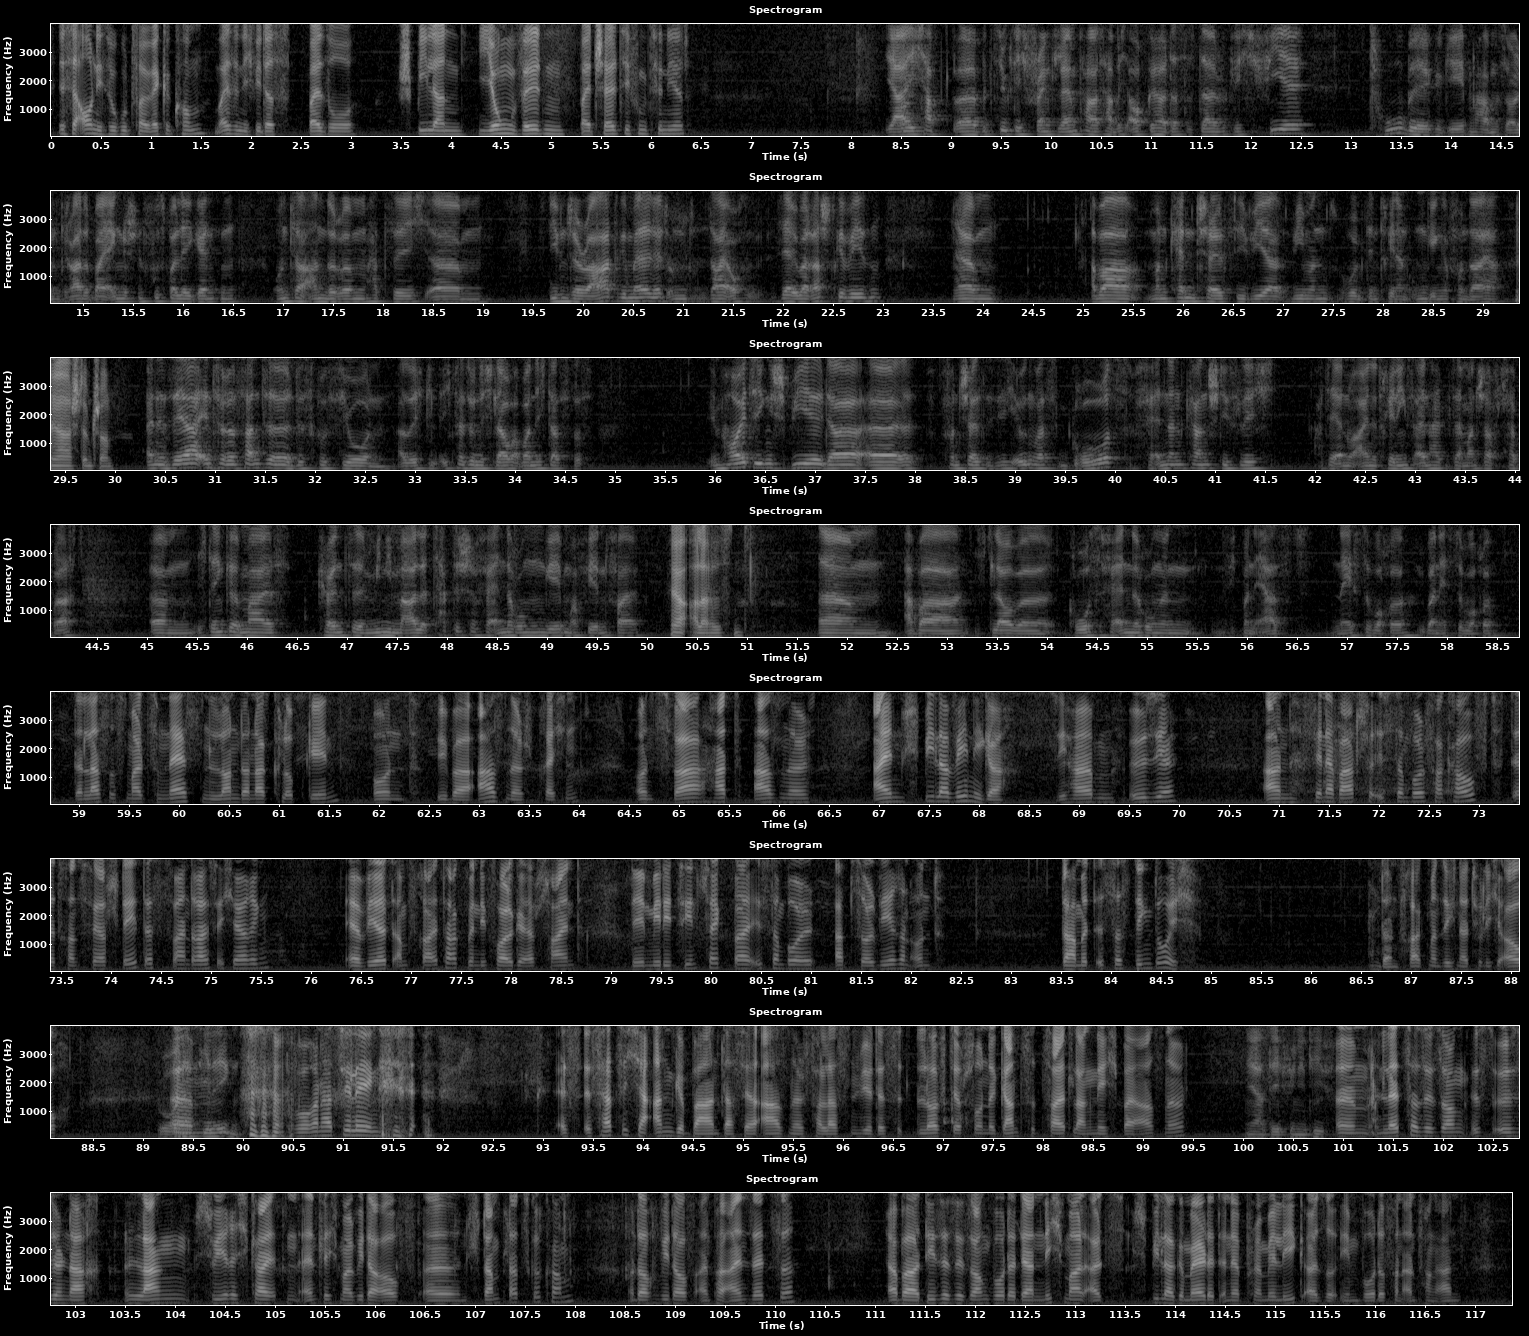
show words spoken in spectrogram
ist er auch nicht so gut weggekommen. Weiß ich nicht, wie das bei so Spielern, jungen, wilden bei Chelsea funktioniert. Ja, ich habe äh, bezüglich Frank Lampard habe ich auch gehört, dass es da wirklich viel Trubel gegeben haben sollen, gerade bei englischen Fußballlegenden. Unter anderem hat sich ähm, Steven Gerrard gemeldet und sei auch sehr überrascht gewesen. Ähm, aber man kennt Chelsea, wie, er, wie man wohl mit den Trainern umginge, von daher Ja, stimmt schon. eine sehr interessante Diskussion. Also ich, ich persönlich glaube aber nicht, dass das im heutigen Spiel da äh, von Chelsea sich irgendwas groß verändern kann. Schließlich hatte er nur eine Trainingseinheit mit der Mannschaft verbracht. Ähm, ich denke mal, es könnte minimale taktische Veränderungen geben, auf jeden Fall. Ja, allerhöchstens. Ähm, aber ich glaube, große Veränderungen sieht man erst nächste Woche, übernächste Woche. Dann lass uns mal zum nächsten Londoner Club gehen und über Arsenal sprechen. Und zwar hat Arsenal einen Spieler weniger. Sie haben Özil an Fenerbahce Istanbul verkauft. Der Transfer steht des 32-Jährigen. Er wird am Freitag, wenn die Folge erscheint, den Medizincheck bei Istanbul absolvieren und damit ist das Ding durch. Und dann fragt man sich natürlich auch, Woran Ähm? Woran hat sie liegen? es, es hat sich ja angebahnt, dass er Arsenal verlassen wird. Es läuft ja schon eine ganze Zeit lang nicht bei Arsenal. Ja, definitiv. Ähm, in letzter Saison ist Özil nach langen Schwierigkeiten endlich mal wieder auf äh, Stammplatz gekommen und auch wieder auf ein paar Einsätze. Aber diese Saison wurde der nicht mal als Spieler gemeldet in der Premier League, also ihm wurde von Anfang an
